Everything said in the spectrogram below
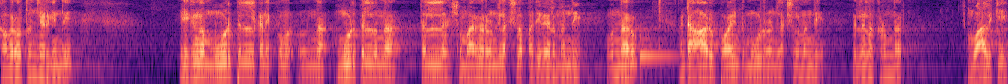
కవర్ అవుతాం జరిగింది. ఏకంగా మూడు పిల్లల కన్నా ఎక్కువ ఉన్న మూడు పిల్లలు ఉన్న తల్లులు సుమారుగా రెండు లక్షల పదివేల మంది ఉన్నారు. అంటే ఆరు పాయింట్ మూడు రెండు లక్షల మంది పిల్లలు అక్కడ ఉన్నారు. వాళ్ళకి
